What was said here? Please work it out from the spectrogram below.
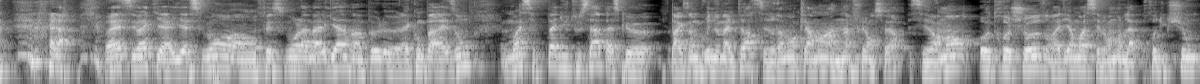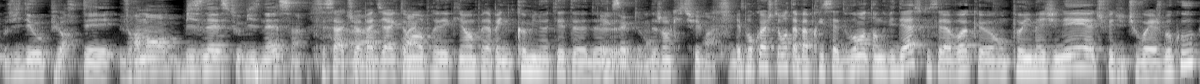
Alors, ouais, c'est vrai qu'il y, y, a souvent, on fait souvent l'amalgame, un peu le, la comparaison. Moi, c'est pas du tout ça parce que, par exemple, Bruno Maltor, c'est vraiment clairement un influenceur. C'est vraiment autre chose, on va dire. Moi, c'est vraiment de la production vidéo pure. C'est vraiment business to business. C'est ça. Tu vas pas euh, directement auprès des clients, t'as pas une communauté de, de, de gens qui te suivent. Et pourquoi justement t'as pas pris cette voie en tant que vidéaste? Parce que c'est la voie qu'on peut imaginer. Tu fais du, tu voyages beaucoup.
